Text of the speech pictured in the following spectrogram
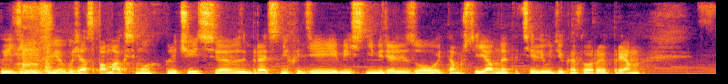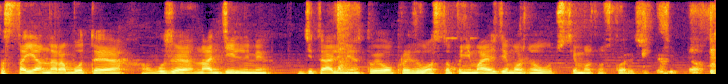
По идее, тебе бы сейчас по максимуму их включить, э, забирать с них идеи, вместе с ними реализовывать, потому что явно это те люди, которые прям постоянно работая уже над отдельными деталями твоего производства, понимаешь, где можно улучшить, где можно ускорить. Угу.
